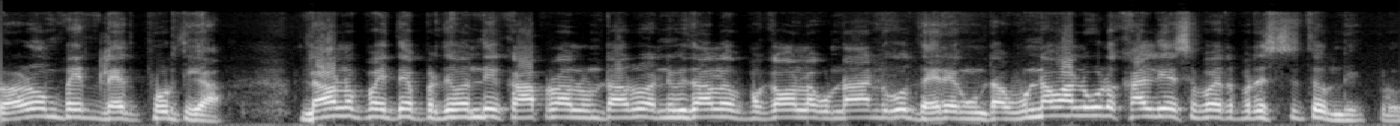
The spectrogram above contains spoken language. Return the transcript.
డెవలప్మెంట్ లేదు పూర్తిగా. డెవలప్ అయితే ప్రతి మంది కాపురాలు ఉంటారు అన్ని విధాలు పక్క వాళ్ళకు ఉండడానికి ధైర్యంగా ఉంటారు. ఉన్న వాళ్ళు కూడా ఖాళీ చేసే పరిస్థితి ఉంది ఇప్పుడు.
